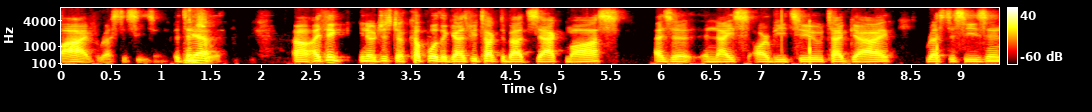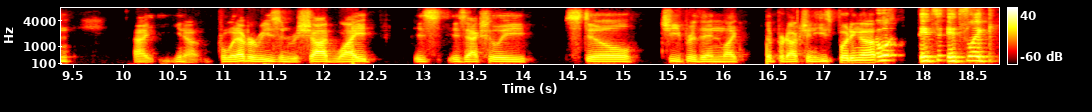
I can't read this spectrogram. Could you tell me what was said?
five rest of season, potentially. Yeah. Uh, I think, you know, just a couple of the guys we talked about, Zach Moss as a, a nice RB2 type guy, rest of season. Uh, you know, for whatever reason, Rachaad White is is actually still cheaper than like the production he's putting up. Well, it's it's like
